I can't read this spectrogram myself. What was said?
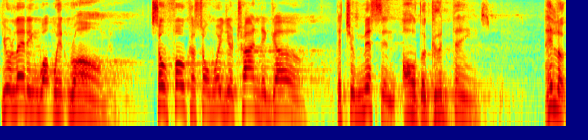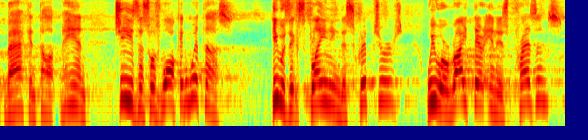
you're letting what went wrong, so focused on where you're trying to go that you're missing all the good things. They looked back and thought, man, Jesus was walking with us. He was explaining the scriptures. We were right there in His presence.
